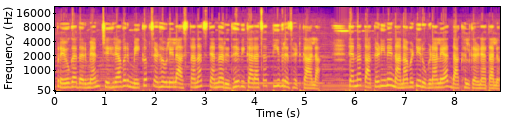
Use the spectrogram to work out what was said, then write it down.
प्रयोगादरम्यान चेहऱ्यावर मेकअप चढवलेला असतानाच त्यांना हृदयविकाराचा तीव्र झटका आला. त्यांना तातडीने नानावटी रुग्णालयात दाखल करण्यात आलं.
